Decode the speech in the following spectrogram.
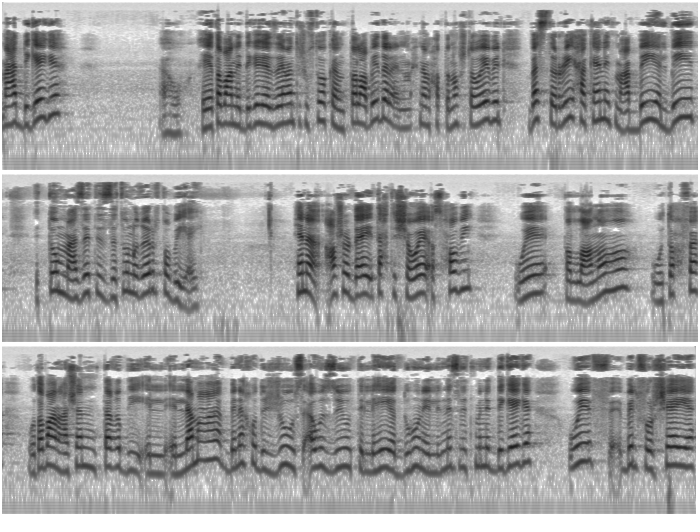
مع الدجاجة. أهو هي طبعا الدجاجة زي ما أنتوا شفتوها كانت طالعة بيضة لأن إحنا ما حطيناش توابل بس الريحة كانت معبية البيت التوم مع زيت الزيتون غير طبيعي. هنا عشر دقايق تحت الشواية أصحابي وطلعناها وتحفة. وطبعا عشان تاخدي اللمعة بناخد الجوس أو الزيوت اللي هي الدهون اللي نزلت من الدجاجة وبالفرشاية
